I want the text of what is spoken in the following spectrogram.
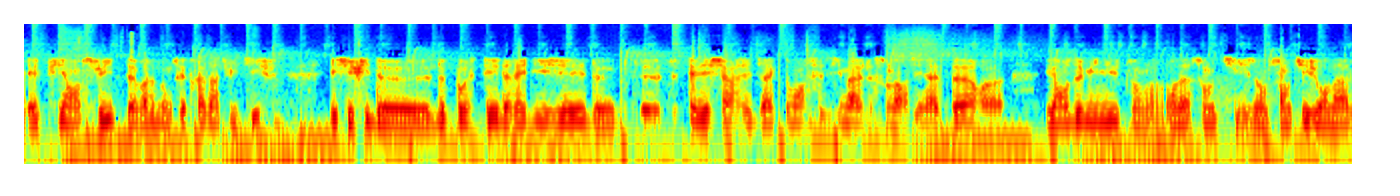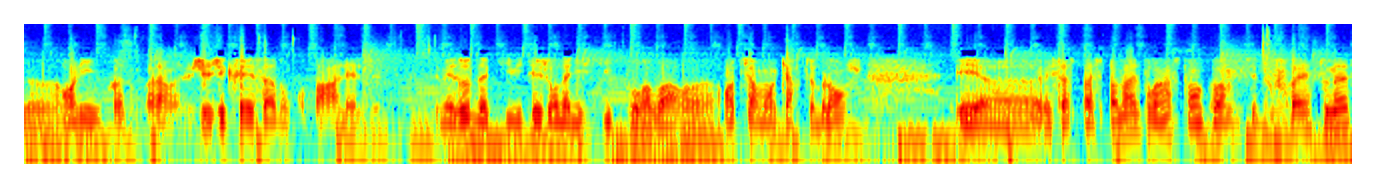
Et puis ensuite, voilà, donc c'est très intuitif. Il suffit de, de poster, de rédiger, de, de, télécharger directement ces images de son ordinateur euh, et en deux minutes, on, on a son petit, son petit journal euh, en ligne. Quoi. Donc voilà, j'ai créé ça donc en parallèle de, de mes autres activités journalistiques pour avoir euh, entièrement carte blanche. Et, euh, et ça se passe pas mal pour l'instant, quoi. C'est tout frais, tout neuf.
